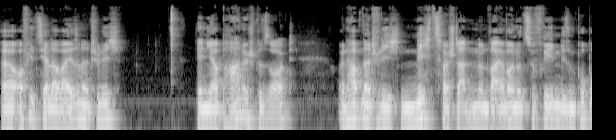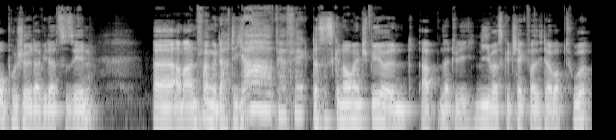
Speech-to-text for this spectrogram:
äh, offiziellerweise natürlich in Japanisch besorgt und habe natürlich nichts verstanden und war einfach nur zufrieden, diesen Popo-Puschel da wieder zu sehen äh, am Anfang und dachte, ja, perfekt, das ist genau mein Spiel und hab natürlich nie was gecheckt, was ich da überhaupt tue.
